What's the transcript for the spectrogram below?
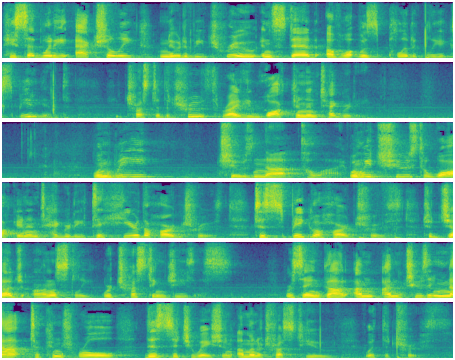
He said what he actually knew to be true instead of what was politically expedient. He trusted the truth, right? He walked in integrity. When we choose not to lie, when we choose to walk in integrity, to hear the hard truth, to speak a hard truth, to judge honestly, we're trusting Jesus. We're saying, God, I'm, I'm choosing not to control this situation. I'm going to trust you with the truth.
